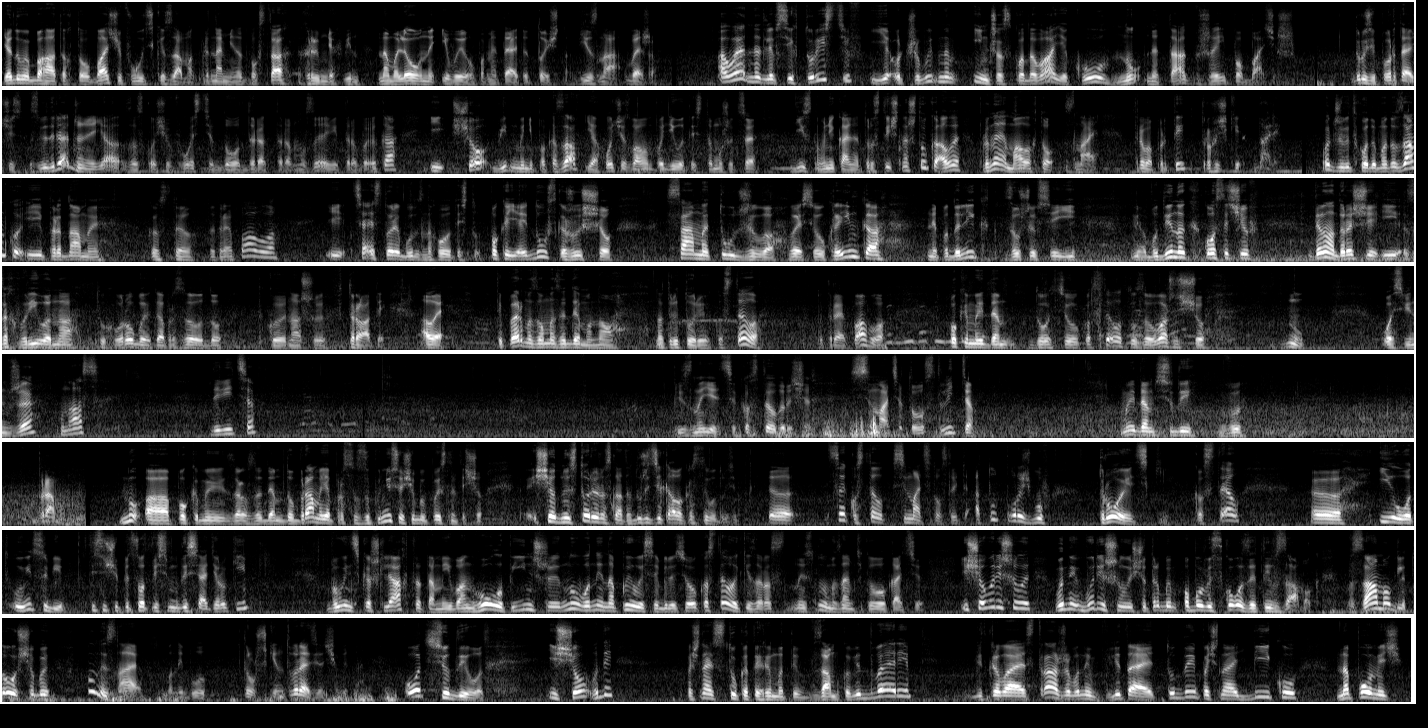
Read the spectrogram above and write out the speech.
Я думаю, багато хто бачив Луцький замок. Принаймні на 200 гривнях він намальований, і ви його пам'ятаєте точно. В'їзна вежа. Але не для всіх туристів є очевидним інша складова, яку ну не так вже й побачиш. Друзі, повертаючись з відрядження, я заскочив в гості до директора музею Віктора Бояка. І що він мені показав, я хочу з вами поділитись, тому що це дійсно унікальна туристична штука, але про неї мало хто знає. Треба пройти трошечки далі. Отже, відходимо до замку, і перед нами костел Петра Павла. І ця історія буде знаходитись тут. Поки я йду, скажу, що саме тут жила Леся Українка, неподалік залишився її будинок Косичів, де вона, до речі, і захворіла на ту хворобу, яка призвела до такої нашої втрати. Але тепер ми з вами зайдемо на, на територію костела Петра і Павла. Поки ми йдемо до цього костела, то зауважу, що ну, ось він вже у нас. Дивіться. Пізнається костел, до речі, 17 століття. Ми йдемо сюди в браму. Ну, а поки ми зараз зайдемо до брами, я просто зупинюся, щоб пояснити, що ще одну історію розказати. Дуже цікаво, красиво, друзі. Е, Це костел 17 століття, а тут поруч був Троїцький костел. Е, І от уявіть собі, в 1580-ті роки Волинська шляхта, там Іван Голуб і інші, ну вони напилися біля цього костелу, який зараз не існує, ми знаємо тільки локацію. І що вирішили? Вони вирішили, що треба обов'язково зайти в замок. В замок для того, щоб, ну не знаю, вони були трошки нетверезі, очевидно. От сюди, от. І що? Вони починають стукати, гримати в замкові двері, відкриває стража, вони влітають туди, починають бійку на поміч.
